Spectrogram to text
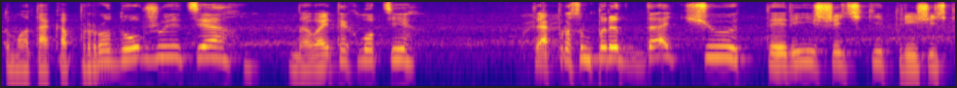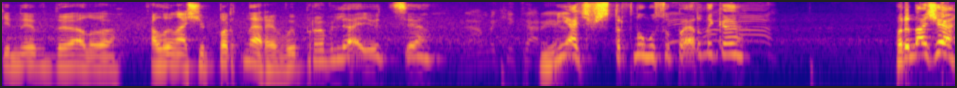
Тому атака продовжується. Давайте, хлопці. Так, просимо передачу. Трішечки, трішечки невдало. Але наші партнери виправляються. М'яч в штрафному суперника. Передача!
